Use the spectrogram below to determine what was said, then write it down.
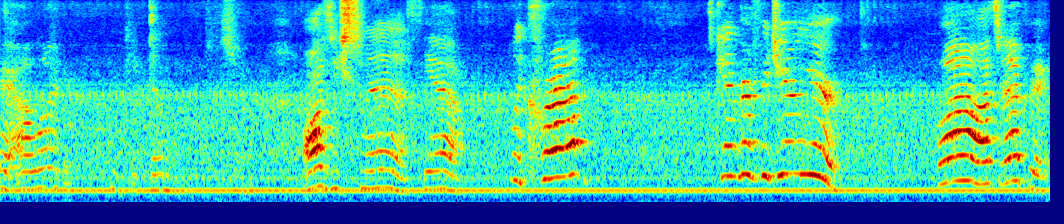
Yeah, Al Leiter. Keep them. Ozzie Smith. Yeah. Holy crap! It's Ken Griffey Jr. Wow, that's epic.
